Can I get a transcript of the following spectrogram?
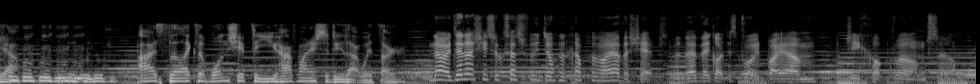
Yeah. As the like the one ship that you have managed to do that with though. No, I did actually successfully dock a couple of my other ships, but then they got destroyed by um G-Cop drones. So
